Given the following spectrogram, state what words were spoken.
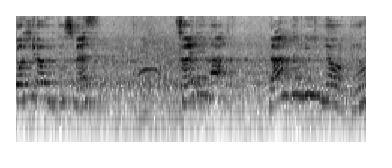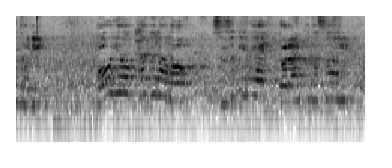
ご披露いたします。それでは南部民謡手踊り豊漁神楽を続けてご覧ください。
